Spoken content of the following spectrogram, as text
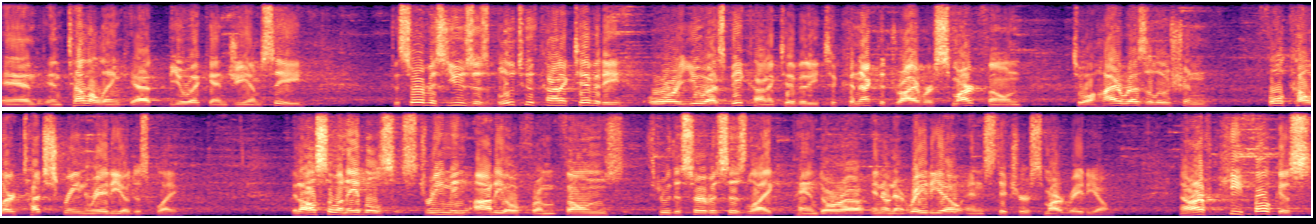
and IntelliLink at Buick and GMC, the service uses Bluetooth connectivity or USB connectivity to connect the driver's smartphone to a high-resolution, full-color touchscreen radio display. It also enables streaming audio from phones through the services like Pandora Internet Radio and Stitcher Smart Radio. Now our key focus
